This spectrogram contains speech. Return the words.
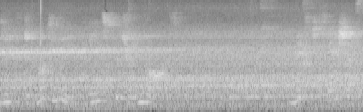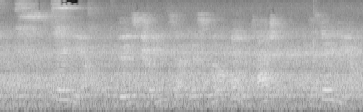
Do not train. Next station, Stadium. This train service will end at Stadium.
